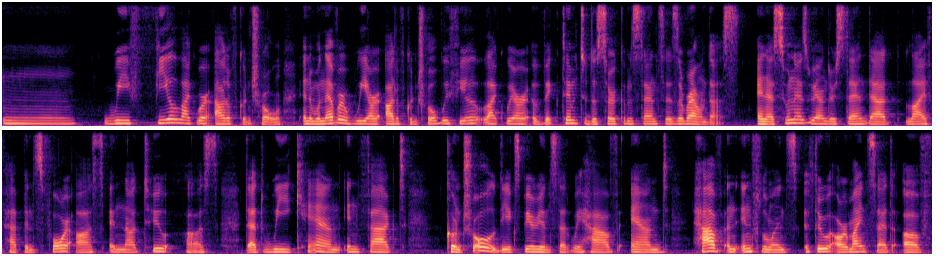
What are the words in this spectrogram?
mm, we feel like we're out of control. And whenever we are out of control, we feel like we are a victim to the circumstances around us. And as soon as we understand that life happens for us and not to us, that we can, in fact, control the experience that we have and have an influence through our mindset of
